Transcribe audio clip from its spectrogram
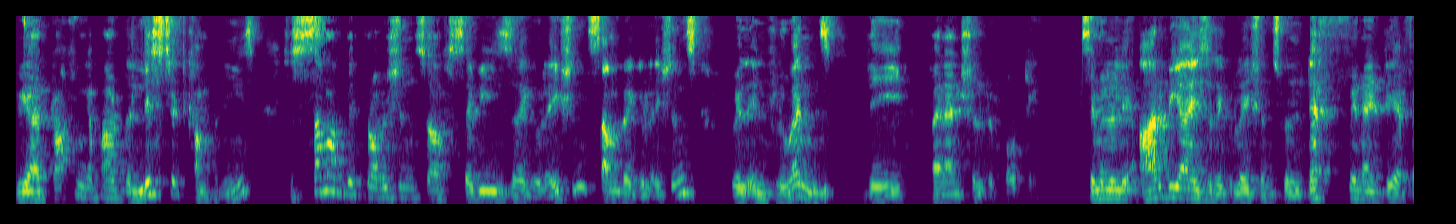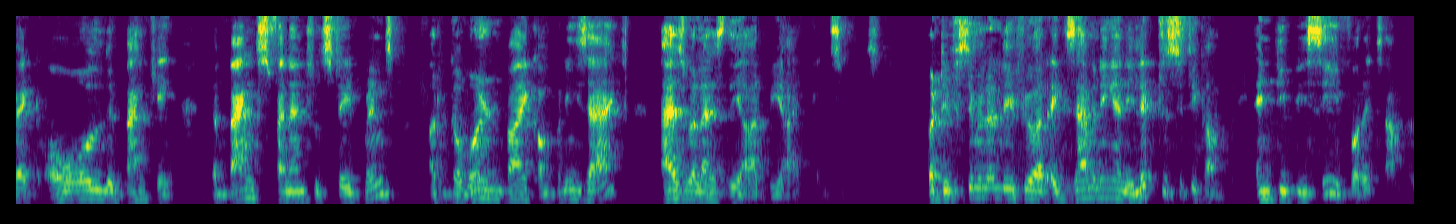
we are talking about the listed companies, so some of the provisions of SEBI's regulations, some regulations will influence the financial reporting. Similarly, RBI's regulations will definitely affect all the banking. The bank's financial statements are governed by Companies Act as well as the RBI principles. But if similarly, if you are examining an electricity company, NTPC, for example,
